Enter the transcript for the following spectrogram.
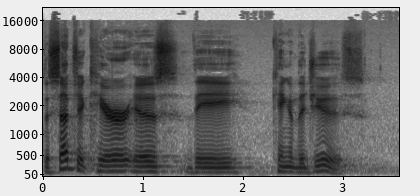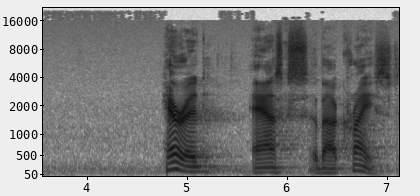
The subject here is the King of the Jews. Herod asks about Christ.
